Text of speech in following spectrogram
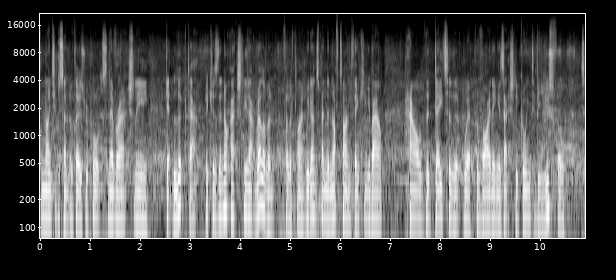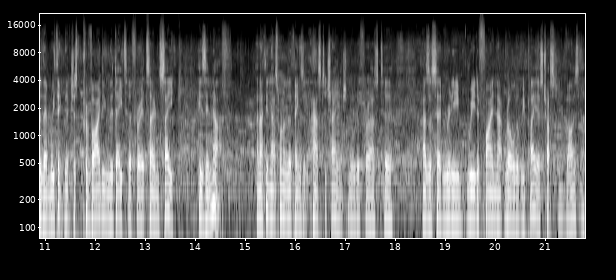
90% of those reports never actually get looked at because they're not actually that relevant for the client. We don't spend enough time thinking about how the data that we're providing is actually going to be useful to them. We think that just providing the data for its own sake is enough. And I think that's one of the things that has to change in order for us to, as I said, really redefine that role that we play as trusted advisor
